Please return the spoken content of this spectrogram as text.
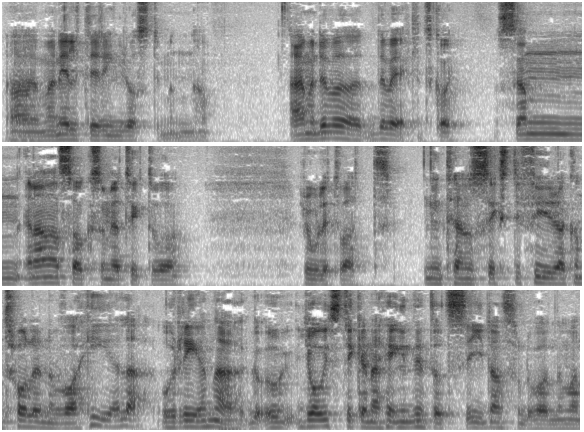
Ja. Man är lite ringrostig men ja. Nej men det var, det var jäkligt skoj. Sen en annan sak som jag tyckte var roligt var att Nintendo 64-kontrollerna var hela och rena. Och joystickarna hängde inte åt sidan som det var när man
